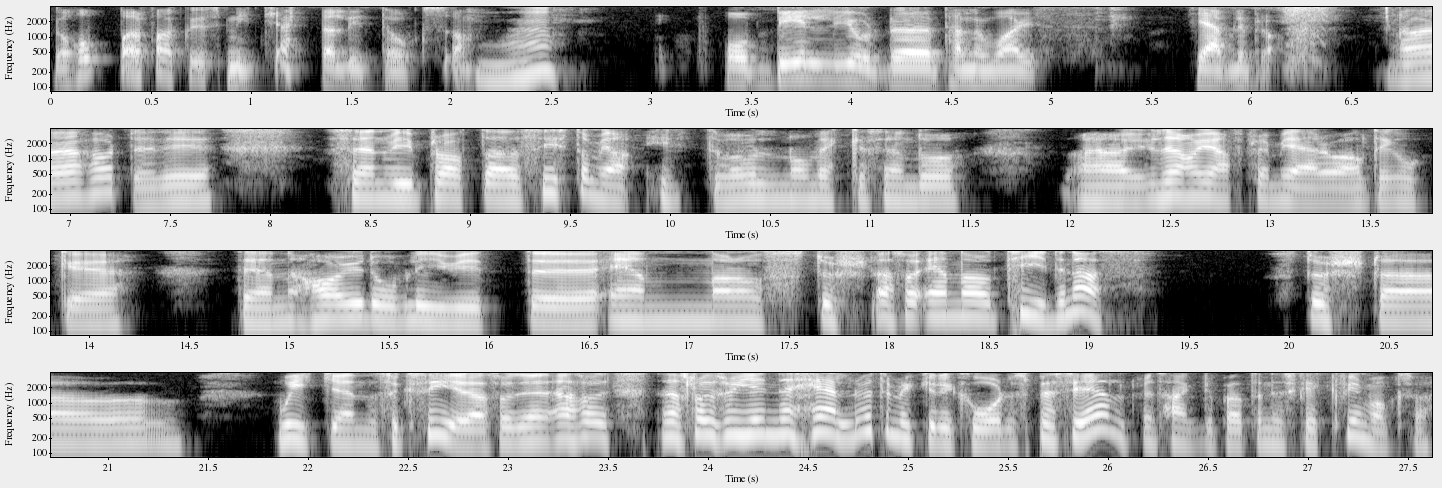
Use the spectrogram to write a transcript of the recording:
då hoppar faktiskt mitt hjärta lite också. Mm. Och Bill gjorde Pennywise jävligt bra. Ja, jag har hört det. det är, sen vi pratade sist om jag, det var väl någon vecka sedan då. Den har ju haft premiär och allting och eh, den har ju då blivit eh, en av de största, alltså en av tidernas största weekend-succéer. Alltså den, alltså den har slagit så in i helvete mycket rekord, speciellt med tanke på att den är skräckfilm också.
